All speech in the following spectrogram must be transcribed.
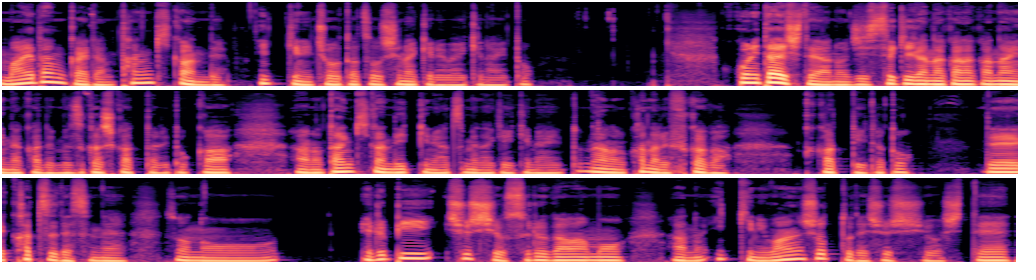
前段階での短期間で一気に調達をしなければいけないと。ここに対してあの実績がなかなかない中で難しかったりとか、あの短期間で一気に集めなきゃいけないと、なのかなり負荷がかかっていたと。で、かつですね、その LP 出資をする側もあの一気にワンショットで出資をして、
